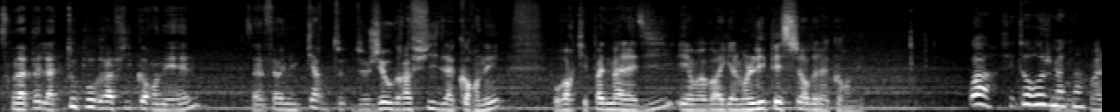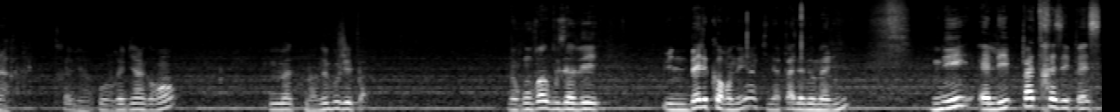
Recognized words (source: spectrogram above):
ce qu'on appelle la topographie cornéenne. Ça va faire une carte de géographie de la cornée pour voir qu'il n'y ait pas de maladie. Et on va voir également l'épaisseur de la cornée. Wow, c'est tout rouge bon, maintenant. Voilà, très bien. Ouvrez bien grand. Maintenant, ne bougez pas. Donc on voit que vous avez une belle cornée hein, qui n'a pas d'anomalie, mais elle n'est pas très épaisse.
